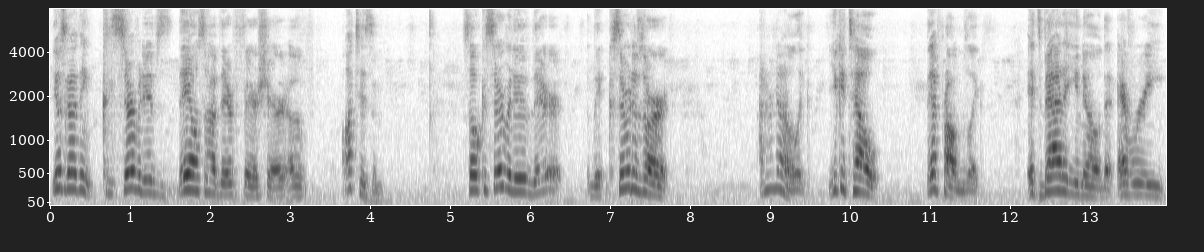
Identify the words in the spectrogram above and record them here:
you also gotta think conservatives. They also have their fair share of autism. So conservative, they're the conservatives are. I don't know. Like you could tell, they have problems. Like it's bad that you know that every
